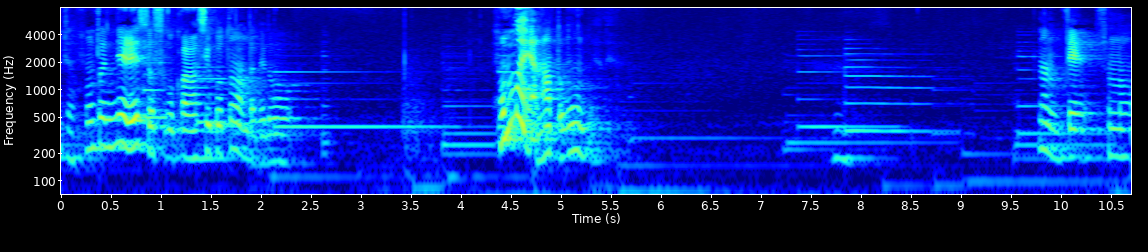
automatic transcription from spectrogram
じゃ本当にねレッスンはすごく悲しいことなんだけどほんまやなと思うんだよね。うん、なのでその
